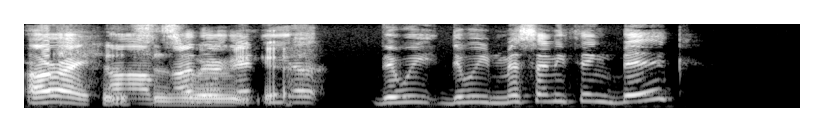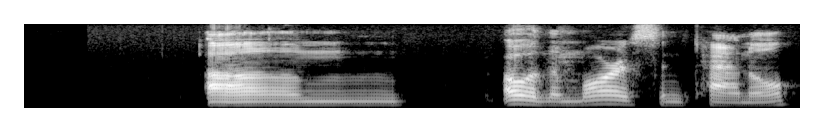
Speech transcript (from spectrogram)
All right. This Um, is are where we any, go. uh, did we did we miss anything big? Um. Oh, the Morrison panel.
